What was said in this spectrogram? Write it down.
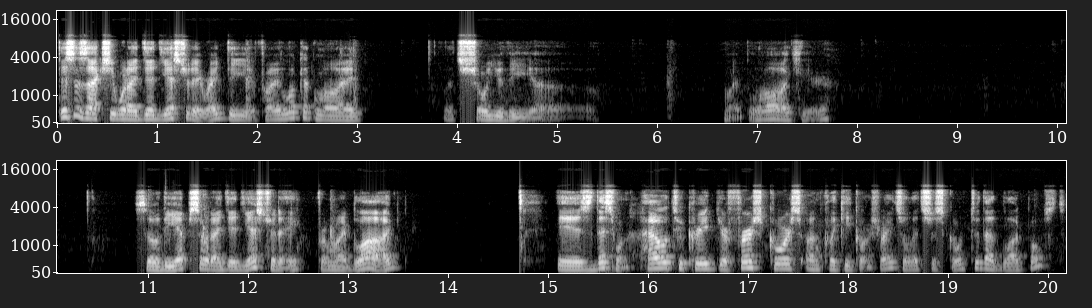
This is actually what I did yesterday right? The if I look at my let's show you the uh my blog here. So the episode I did yesterday from my blog is this one how to create your first course on click ecourse right? So let's just go to that blog post.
